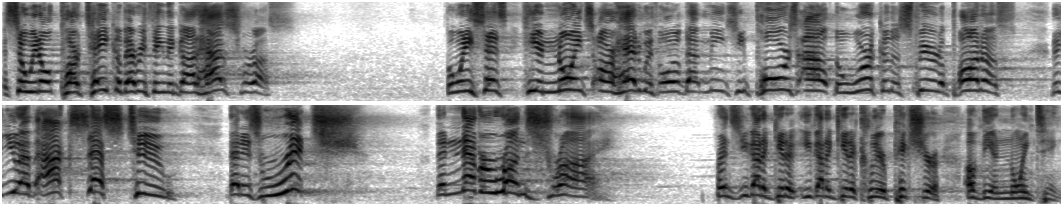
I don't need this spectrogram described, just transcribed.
And so we don't partake of everything that God has for us. But when he says he anoints our head with oil, that means he pours out the work of the Spirit upon us that you have access to that is rich that never runs dry. Friends, you gotta get a, you gotta get a clear picture of the anointing.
